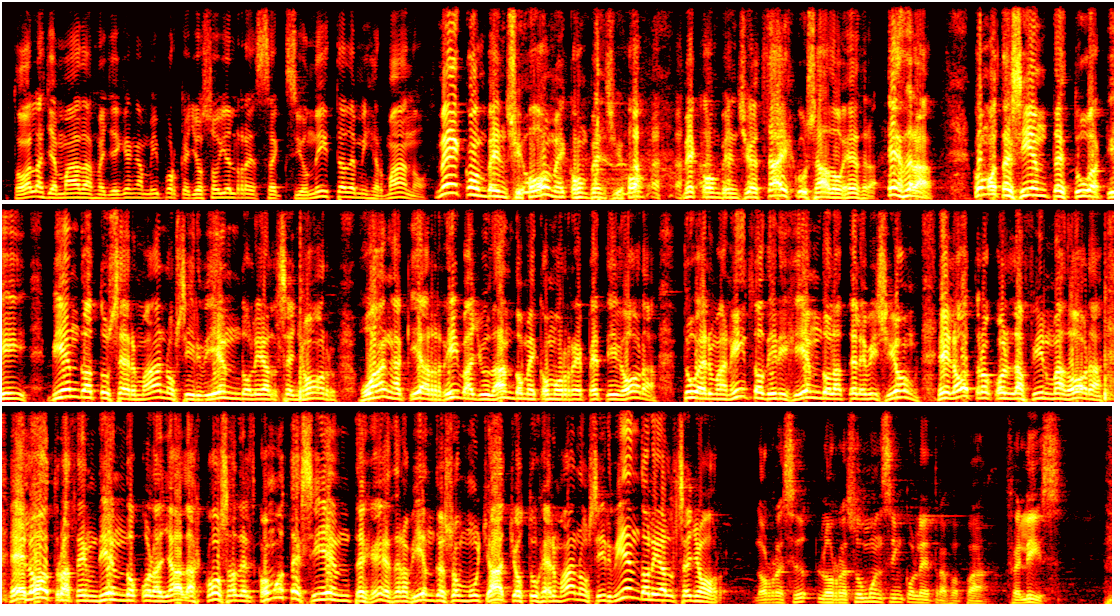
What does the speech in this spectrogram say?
todas las llamadas me llegan a mí porque yo soy el recepcionista de mis hermanos. Me convenció, me convenció, me convenció. Está excusado, Esdra. Esdra, ¿cómo te sientes tú aquí viendo a tus hermanos sirviéndole al Señor? Juan aquí arriba ayudándome como repetidora. Tu hermanito dirigiendo la televisión. El otro con la filmadora. El otro atendiendo por allá las cosas del... ¿Cómo te sientes, Esdra, viendo esos muchachos, tus hermanos, sirviéndole al Señor? Lo, resu- lo resumo en cinco letras, papá. Feliz.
